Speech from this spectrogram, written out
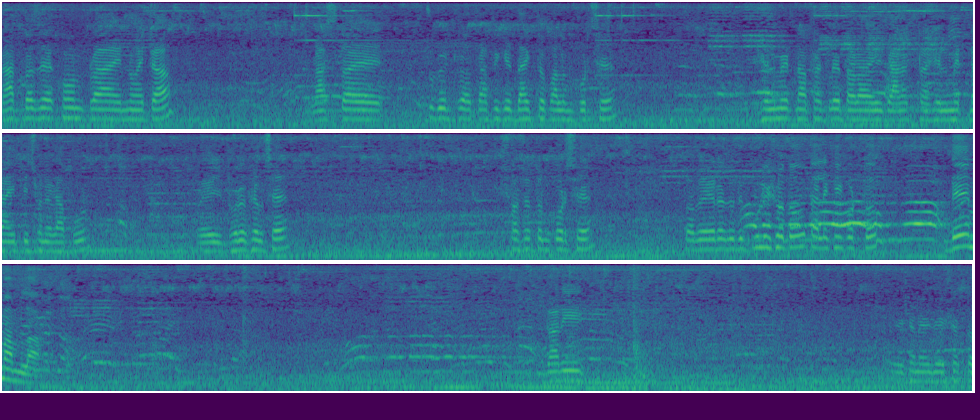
রাত বাজে এখন প্রায় নয়টা। রাস্তায় স্টুডেন্টরা ট্রাফিকের দায়িত্ব পালন করছে। হেলমেট না থাকলে তারা এই যে আরেকটা হেলমেট নাই পিছনের আপুর। এই ধরে ফেলছে। সচেতন করছে। তবে এরা যদি পুলিশ হতো, তাহলে কি করতো? দে মামলা। গাড়ি এখানে যে একটা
